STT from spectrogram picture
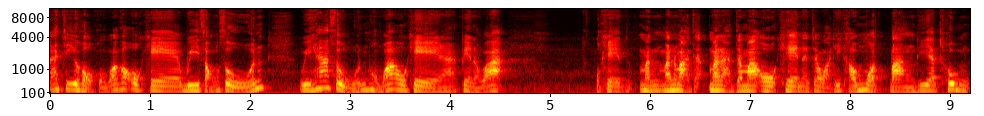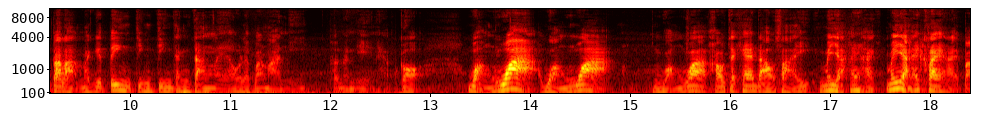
นะ G6 ผมว่าก็โอเค V20 V50 ผมว่าโอเคนะ เพียงแต่ว่าโอเค มัน มันอาจจะ มันอาจจะมาโอเคในจังหวะที่เขาหมดตังค์ที่จะทุ่มตลาด marketing จริง ๆ จัง ๆ แล้วอะไรประมาณนี้ เท่านั้นเองนะครับ ก็ หวังว่าหวังว่า หวังว่าเขาจะแค่ดาวไซด์ไม่อยากให้หายไม่อยากให้ใครหายไป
